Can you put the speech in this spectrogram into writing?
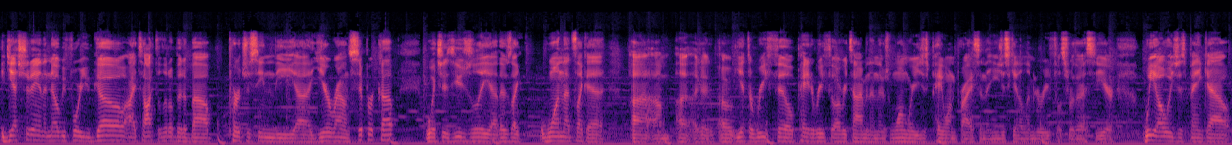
yesterday in the know before you go i talked a little bit about purchasing the uh, year-round sipper cup which is usually uh, there's like one that's like a, uh, um, a, a, a, you have to refill pay to refill every time and then there's one where you just pay one price and then you just get unlimited refills for the rest of the year. We always just bank out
